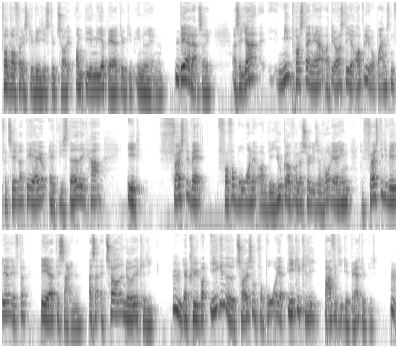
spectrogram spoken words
for, hvorfor jeg skal vælge et stykke tøj, om det er mere bæredygtigt end noget andet. Mm. Det er det altså ikke. Altså jeg, min påstand er, og det er også det, jeg oplever, branchen fortæller, det er jo, at vi stadigvæk har et første valg for forbrugerne, om det er YouGov-undersøgelser, eller hvor det er henne. Det første, de vælger efter, det er designet. Altså, er tøjet noget, jeg kan lide? Mm. Jeg køber ikke noget tøj som forbruger, jeg ikke kan lide, bare fordi det er bæredygtigt. Mm.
